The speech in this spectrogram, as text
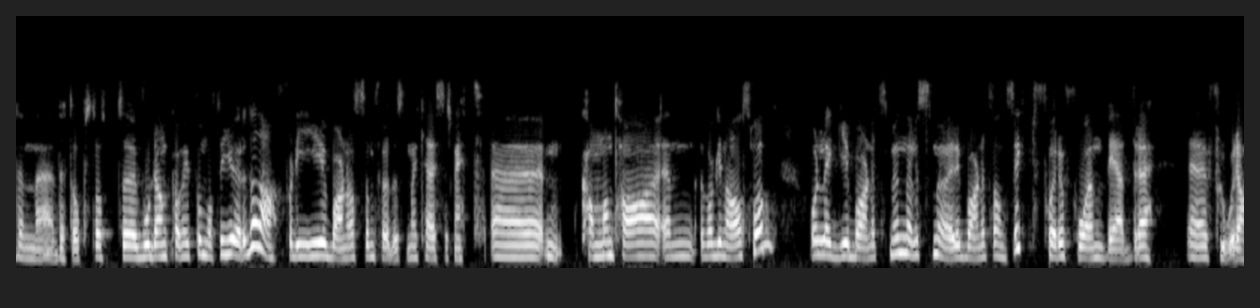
denne, dette oppstått. Eh, hvordan kan vi på en måte gjøre det da, for de barna som fødes med keisersnitt? Eh, kan man ta en vaginal swab og legge i barnets munn eller smøre i barnets ansikt for å få en bedre eh, flora?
